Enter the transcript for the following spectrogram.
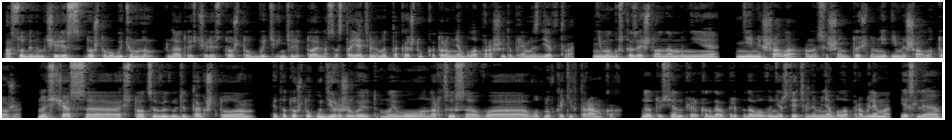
особенным через то, чтобы быть умным, да, то есть через то, чтобы быть интеллектуально состоятельным, это такая штука, которая у меня была прошита прямо с детства. Не могу сказать, что она мне не мешала, она совершенно точно мне и мешала тоже. Но сейчас э, ситуация выглядит так, что это то, что удерживает моего нарцисса в, вот, ну, в каких-то рамках. Да, то есть я, например, когда преподавал в университете, для меня была проблема, если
